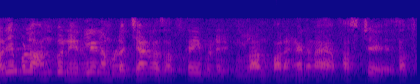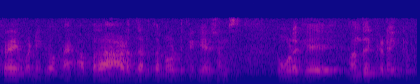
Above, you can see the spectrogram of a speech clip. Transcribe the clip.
அதே போல் அன்பு நேர்களே நம்மளோட சேனலை சப்ஸ்கிரைப் பண்ணியிருக்கீங்களான்னு பாருங்கள் இல்லைனா ஃபஸ்ட்டு சப்ஸ்கிரைப் பண்ணிக்கோங்க. அப்போ தான் அடுத்தடுத்த நோட்டிஃபிகேஷன்ஸ் உங்களுக்கு வந்து கிடைக்கும்.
